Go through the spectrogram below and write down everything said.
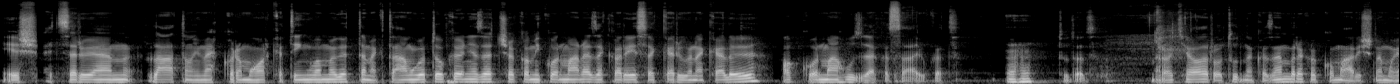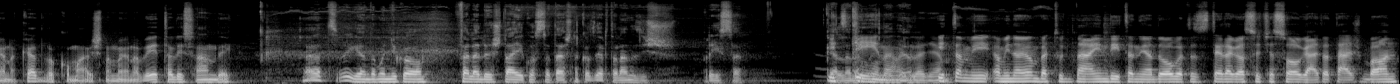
és egyszerűen látom, hogy mekkora marketing van mögötte, meg támogató környezet, csak amikor már ezek a részek kerülnek elő, akkor már húzzák a szájukat. Uh-huh. Tudod? Mert ha arról tudnak az emberek, akkor már is nem olyan a kedv, akkor már is nem olyan a vételi szándék. Hát igen, de mondjuk a felelős tájékoztatásnak azért talán ez is része. Kellene, Kéne, hogy hogy legyen. legyen. Itt, ami, ami nagyon be tudná indítani a dolgot, az tényleg az, hogyha szolgáltatásban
